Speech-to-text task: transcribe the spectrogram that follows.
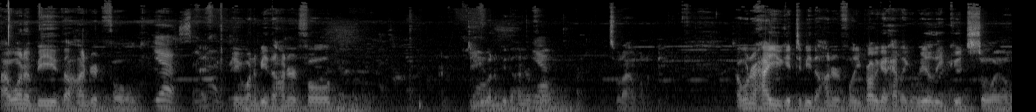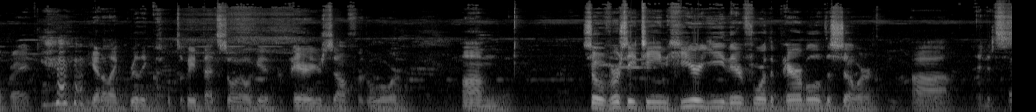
I want to be the hundredfold. Yes, amen. You want to be the hundredfold? Do you want to be the hundredfold? That's what I want to be. I wonder how you get to be the hundredfold. You probably got to have like really good soil, right? you got to like really cultivate that soil, get prepare yourself for the Lord. Um, so verse 18, hear ye therefore the parable of the sower, uh, and it's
